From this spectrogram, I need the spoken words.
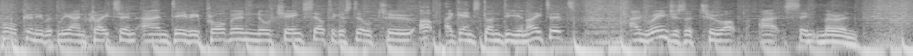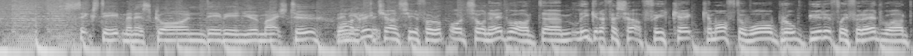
Paul Cooney with Leanne Crichton and Davy Provan. No change. Celtic are still two up against Dundee United, and Rangers are two up at St Mirren. 68 minutes gone, Davy, in your match too. What Any a great update? chance here for Odsonne Edouard. Um, Leigh Griffiths hit a free kick, came off the wall, broke beautifully for Edouard.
